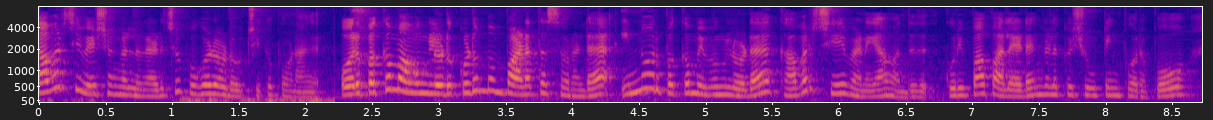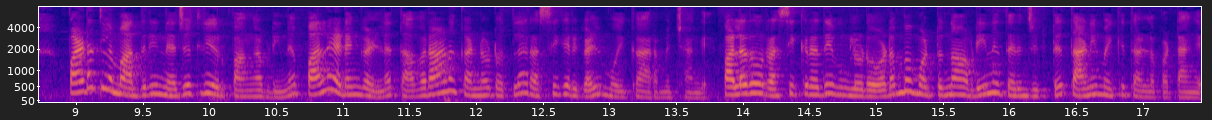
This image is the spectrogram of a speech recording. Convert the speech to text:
கவர்ச்சி வேஷங்களில் நடித்து புகழோட உச்சிக்கு போனாங்க. ஒரு பக்கம் அவங்களோட குடும்பம் பணத்தை சுரண்ட இன்னொரு பக்கம் இவங்களோட கவர்ச்சியே வினையா வந்தது. குறிப்பாக பல இடங்களுக்கு ஷூட்டிங் போகிறப்போ படத்தில் மாதிரி நிஜத்துலயும் இருப்பாங்க அப்படின்னு பல இடங்களில் தவறான கண்ணோட்டத்தில் ரசிகர்கள் மொய்க்க ஆரம்பிச்சாங்க. பலரும் ரசிக்கிறது இவங்களோட உடம்ப மட்டும்தான் அப்படின்னு தெரிஞ்சுக்கிட்டு தனிமைக்கு தள்ளப்பட்டாங்க.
